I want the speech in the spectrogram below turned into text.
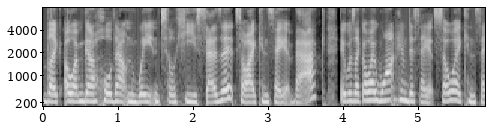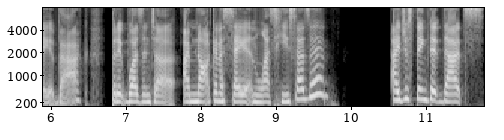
like oh I'm to hold out and wait until he says it so I can say it back. It was like oh I want him to say it so I can say it back, but it wasn't a I'm not to say it unless he says it. I just think that that's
